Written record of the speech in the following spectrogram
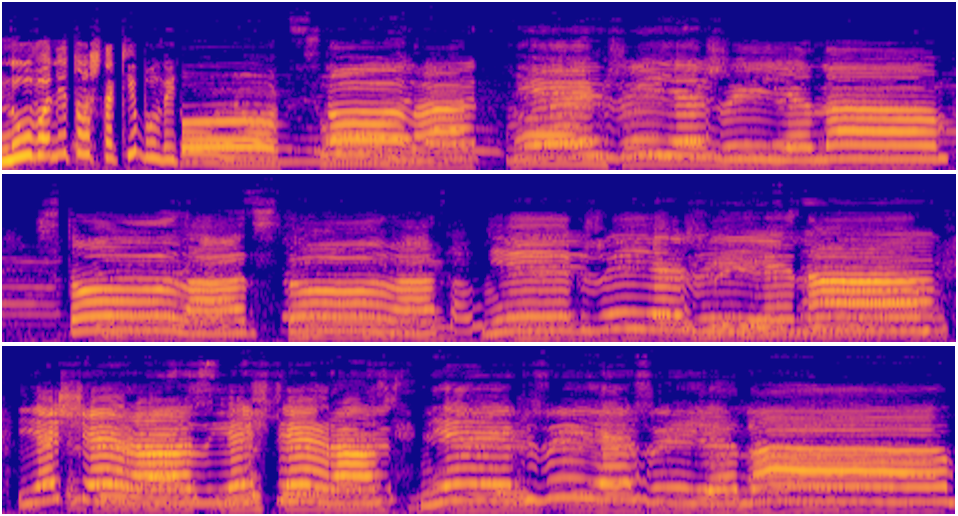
Ну, вони теж такі були. Сто лат, ей, жиє, жиє нам. Сто лат, сто лат, нех жиє, жиє нам. Ще раз, ще раз, нех жиє, жиє нам.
